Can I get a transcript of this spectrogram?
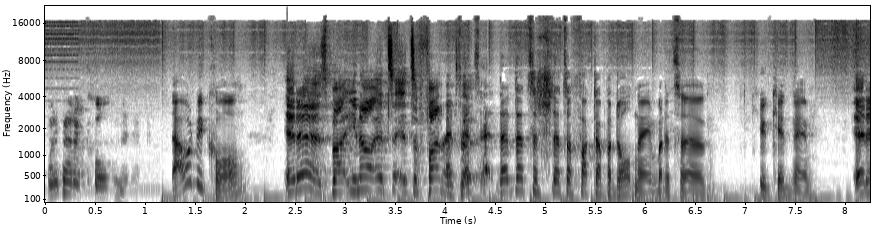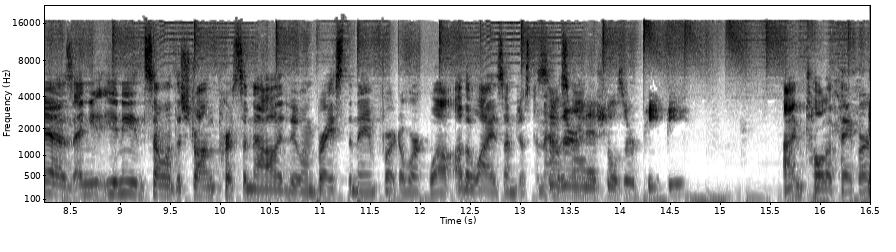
What about a cold minute? That would be cool. It is, but you know, it's it's a fun. It's, It's, it's, that, that's a that's a fucked up adult name, but it's a cute kid name. it is, and you, you need someone with a strong personality to embrace the name for it to work well. Otherwise, I'm just an So their initials are PP. I'm toilet paper,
